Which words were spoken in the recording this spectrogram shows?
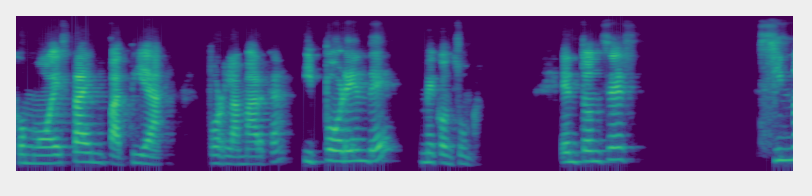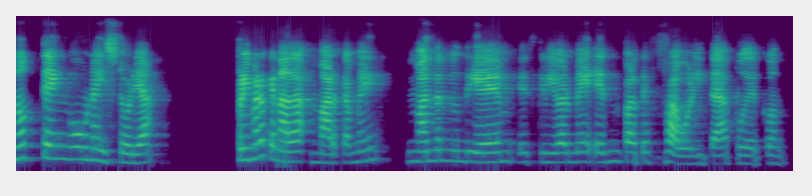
como esta empatía por la marca y por ende me consuma. Entonces, si no tengo una historia, primero que nada, márcame, mándame un DM, escríbanme, es mi parte favorita poder, con,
